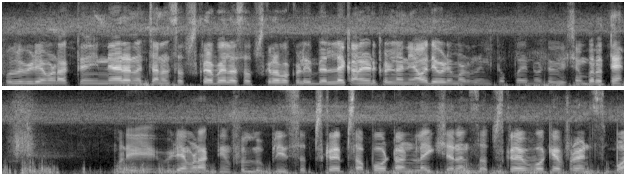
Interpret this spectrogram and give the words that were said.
ಫುಲ್ ವೀಡಿಯೋ ಮಾಡಾಕ್ತೀನಿ. ಇನ್ಯಾರ ನನ್ನ ಚಾನಲ್ ಸಬ್ಸ್ಕ್ರೈಬ್ ಎಲ್ಲ ಸಬ್ಸ್ಕ್ರೈಬ್ ಹಾಕೊಳ್ಳಿ. ಬೆಲ್ಲೇ ಕಾಣ ಹಿಡ್ಕೊಳ್ಳಿ. ನಾನು ಯಾವುದೇ ವೀಡಿಯೋ ಮಾಡಿದ್ರೆ ನಿಮ್ಗೆ ತಪ್ಪ ನೋಟಿಫಿಕೇಶನ್ ಬರುತ್ತೆ. ನೋಡಿ ವೀಡಿಯೋ ಮಾಡಾಕ್ತೀನಿ full please subscribe support and like share and subscribe okay friends bye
